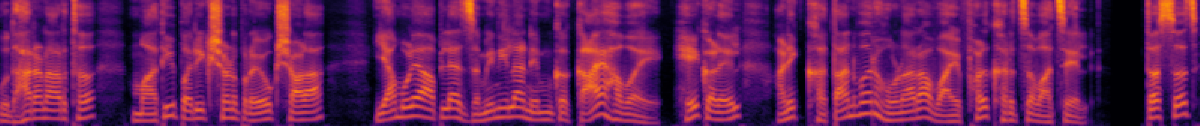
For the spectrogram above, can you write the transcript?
उदाहरणार्थ माती परीक्षण प्रयोगशाळा यामुळे आपल्या जमिनीला नेमकं काय हवंय हे कळेल आणि खतांवर होणारा वायफळ खर्च वाचेल. तसंच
